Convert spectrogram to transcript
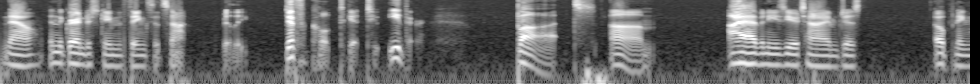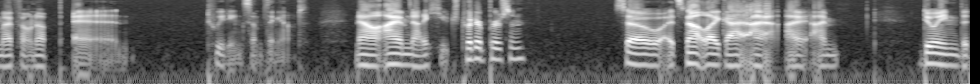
Now, in the grander scheme of things, it's not really difficult to get to either. But um, I have an easier time just opening my phone up and tweeting something out. Now, I am not a huge Twitter person, so it's not like I, I, I I'm doing the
